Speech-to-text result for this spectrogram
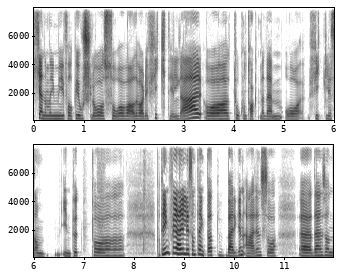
kjenner mye- folk i Oslo og så hva det var de fikk til der, og tok kontakt med dem og fikk liksom input på, på ting. For jeg liksom tenkte at Bergen er en så det er en sånn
